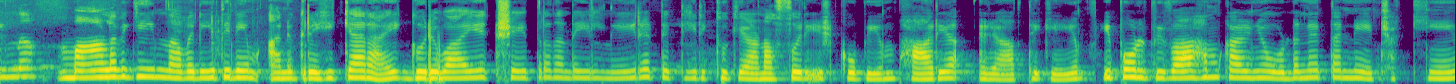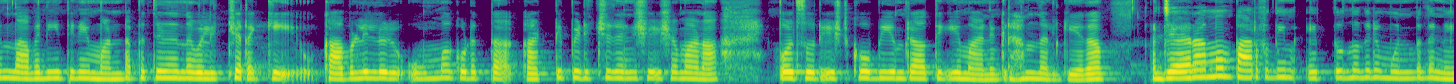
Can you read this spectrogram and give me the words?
ഇന്ന് മാളവികയും നവനീതിനെയും അനുഗ്രഹിക്കാനായി ഗുരുവായൂർ ക്ഷേത്രനടയിൽ നേരിട്ടെത്തിയിരിക്കുകയാണ് സുരേഷ് ഗോപിയും ഭാര്യ രാധികയും. ഇപ്പോൾ വിവാഹം കഴിഞ്ഞ ഉടനെ തന്നെ ചക്കിയെയും നവനീതിനെയും മണ്ഡപത്തിൽ നിന്ന് വിളിച്ചിറക്കി കവിളിലൊരു ഉമ്മ കൊടുത്ത് കട്ടിപ്പിടിച്ചതിന് ശേഷമാണ് ഇപ്പോൾ സുരേഷ് ഗോപിയും രാധികയും അനുഗ്രഹം നൽകിയത്. ജയറാമും പാർവതിയും എത്തുന്നതിന് മുൻപ് തന്നെ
